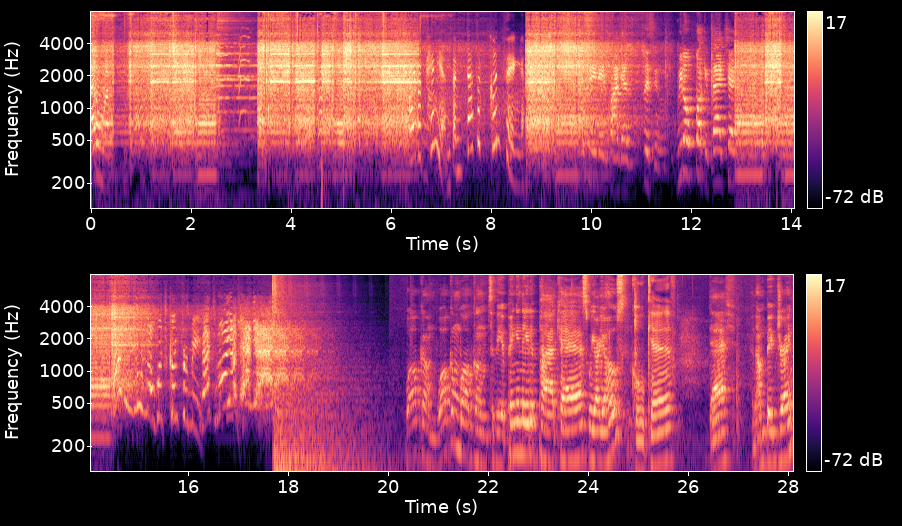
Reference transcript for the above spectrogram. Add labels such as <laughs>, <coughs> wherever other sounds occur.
I don't. I have opinions, and that's a good thing. Opinionated podcast. Listen, we don't fucking fact check. How do you know what's good for me? That's my opinion! Welcome, welcome, welcome to the Opinionated Podcast. We are your hosts, Cool Kev. Dash, and I'm Big Dre.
